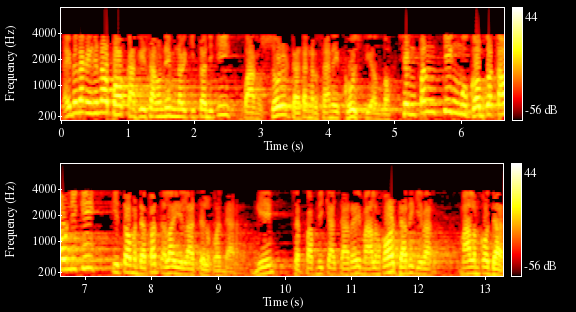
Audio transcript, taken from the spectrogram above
Lah ibadah kaya napa? Kaki sangune menawi kita niki wangsul datang ngersane Gusti Allah. Sing penting muga-muga taun niki kita mendapat Lailatul Qadar. Nggih, sebab niki acara malam Qadar niki, Pak. Malam Qadar.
